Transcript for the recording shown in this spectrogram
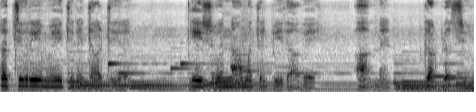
இரட்சகரையும் ஏத்தினை தாழ்த்துகிறேன் இயேசுவின் நாமத்தில் பீதாவே. ஆமேன். காட் பிளஸ் யூ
